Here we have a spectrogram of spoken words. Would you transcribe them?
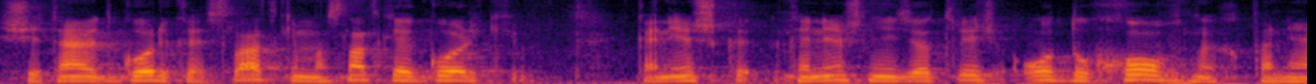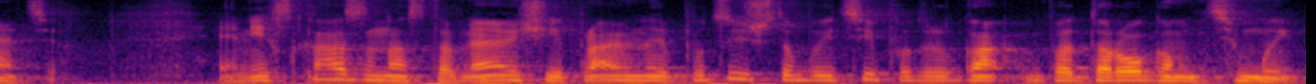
считают горькое сладким, а сладкое горьким. Конечно, конечно, идет речь о духовных понятиях. И о них сказано, оставляющие правильные пути, чтобы идти по, друга, по дорогам тьмы.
